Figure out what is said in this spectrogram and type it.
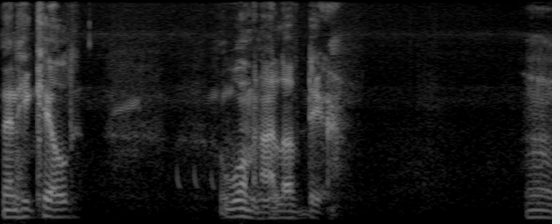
Then he killed a woman I loved dear. Hmm.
